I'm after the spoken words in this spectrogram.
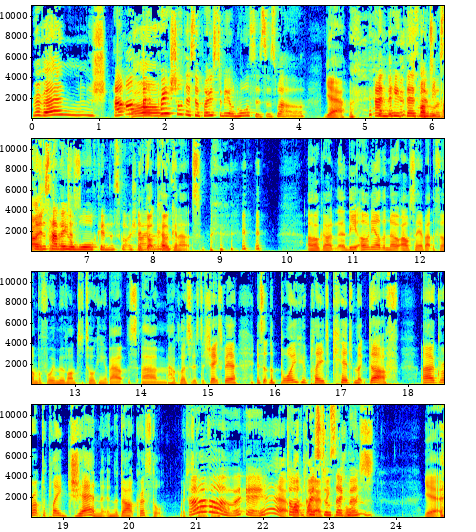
Revenge! I, I'm, Oh. I'm pretty sure they're supposed to be on horses as well. Yeah. And he, there's no horse. They're just having they just- a walk in the Scottish They've got coconuts. oh god. The only other note I'll say about the film before we move on to talking about this, um, how close it is to Shakespeare is that the boy who played Kid Macduff uh, grew up to play Jen in The Dark Crystal, which is of fun. Oh, okay. Yeah, Dark well, play, Crystal segment. voice. Yeah.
